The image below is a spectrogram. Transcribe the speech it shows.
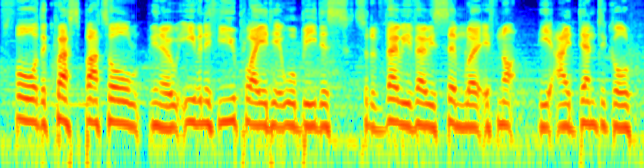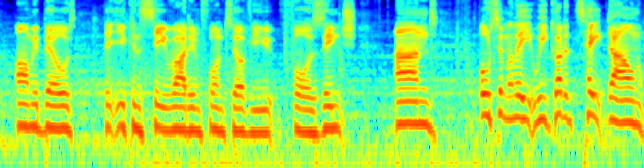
for the quest battle. You know, even if you play it, it will be this sort of very, very similar, if not the identical army build that you can see right in front of you for Tzeentch. And ultimately, we got to take down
